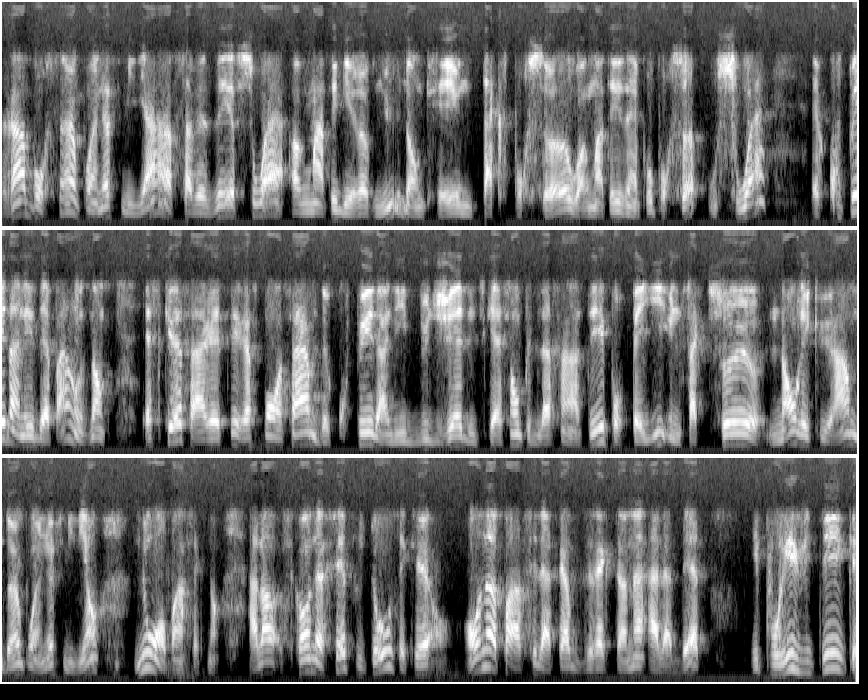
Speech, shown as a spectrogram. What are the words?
rembourser 1,9 milliard, ça veut dire soit augmenter des revenus, donc créer une taxe pour ça, ou augmenter les impôts pour ça, ou soit couper dans les dépenses. Donc, est-ce que ça aurait été responsable de couper dans les budgets d'éducation puis de la santé pour payer une facture non récurrente d'1,9 million? Nous, on pensait que non. Alors, ce qu'on a fait plutôt, c'est qu'on a passé la perte directement à la dette. Et pour éviter que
